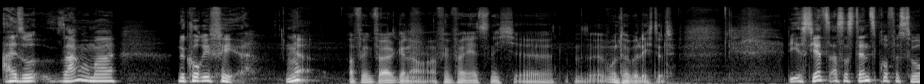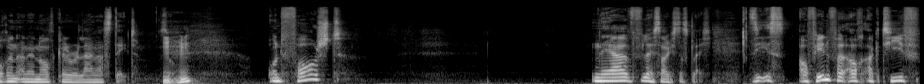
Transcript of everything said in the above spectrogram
Also sagen wir mal eine Koryphäe. Ne? Ja, auf jeden Fall, genau. Auf jeden Fall jetzt nicht äh, unterbelichtet. Die ist jetzt Assistenzprofessorin an der North Carolina State. So. Und forscht. Naja, vielleicht sage ich das gleich. Sie ist auf jeden Fall auch aktiv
